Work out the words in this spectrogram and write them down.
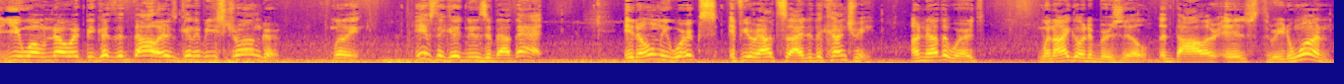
you won't know it because the dollar is going to be stronger. Well, here's the good news about that it only works if you're outside of the country. In other words, when I go to Brazil, the dollar is three to one.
